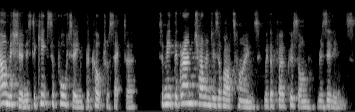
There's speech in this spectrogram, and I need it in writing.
our mission is to keep supporting the cultural sector to meet the grand challenges of our times with a focus on resilience.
